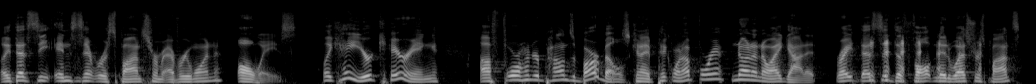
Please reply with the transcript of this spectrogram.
Like, that's the instant response from everyone, always. Like, hey, you're carrying uh, 400 pounds of barbells. Can I pick one up for you? No, no, no, I got it. Right? That's the default Midwest response.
